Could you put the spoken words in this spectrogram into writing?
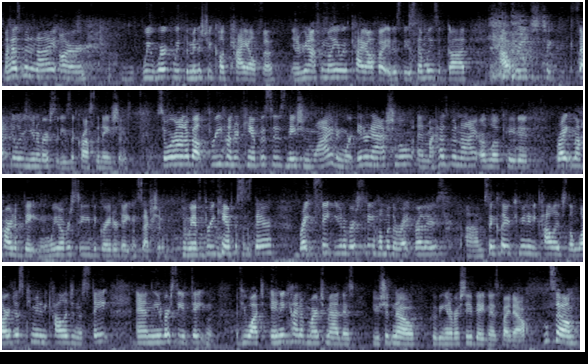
My husband and I are, we work with the ministry called Chi Alpha. And if you're not familiar with Chi Alpha, it is the Assemblies of God outreach to secular universities across the nation. So we're on about 300 campuses nationwide, and we're international. And my husband and I are located right in the heart of Dayton. We oversee the greater Dayton section. And we have three campuses there Wright State University, home of the Wright brothers, um, Sinclair Community College, the largest community college in the state, and the University of Dayton. If you watch any kind of March Madness, you should know who the University of Dayton is by now. So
